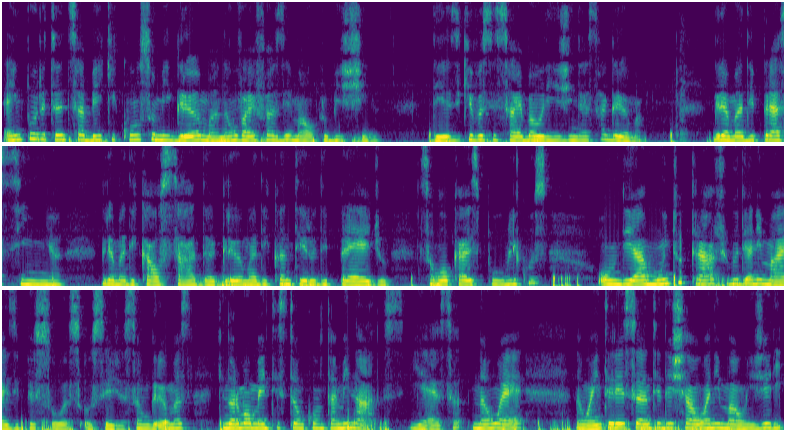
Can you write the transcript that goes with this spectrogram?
É importante saber que consumir grama não vai fazer mal para o bichinho, desde que você saiba a origem dessa grama. Grama de pracinha, grama de calçada, grama de canteiro de prédio são locais públicos onde há muito tráfego de animais e pessoas, ou seja, são gramas que normalmente estão contaminadas, e essa não é não é interessante deixar o animal ingerir.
